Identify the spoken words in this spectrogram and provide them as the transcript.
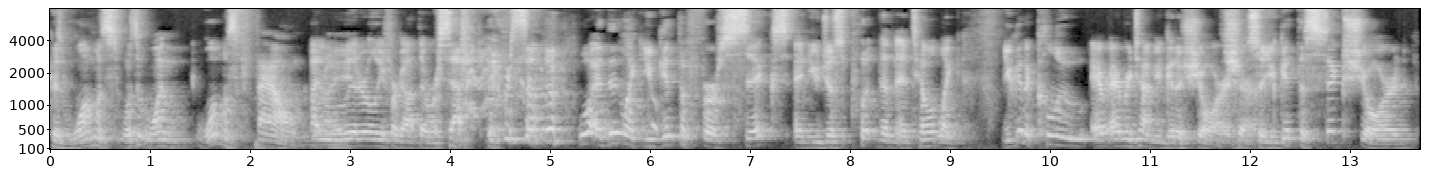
because one was wasn't one one was found. I right? literally forgot there were seven. There were seven. well, and then like you get the first six, and you just put them until like you get a clue every time you get a shard. Sure. So you get the sixth shard,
